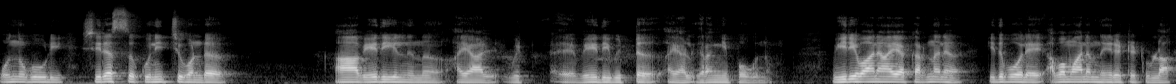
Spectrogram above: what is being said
ഒന്നുകൂടി ശിരസ് കുനിച്ചുകൊണ്ട് ആ വേദിയിൽ നിന്ന് അയാൾ വേദി വിട്ട് അയാൾ ഇറങ്ങിപ്പോകുന്നു. വീര്യവാനായ കർണന് ഇതുപോലെ അപമാനം നേരിട്ടിട്ടുള്ള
